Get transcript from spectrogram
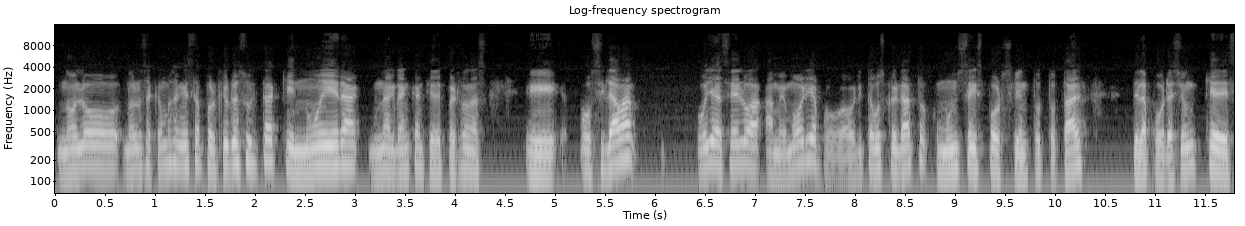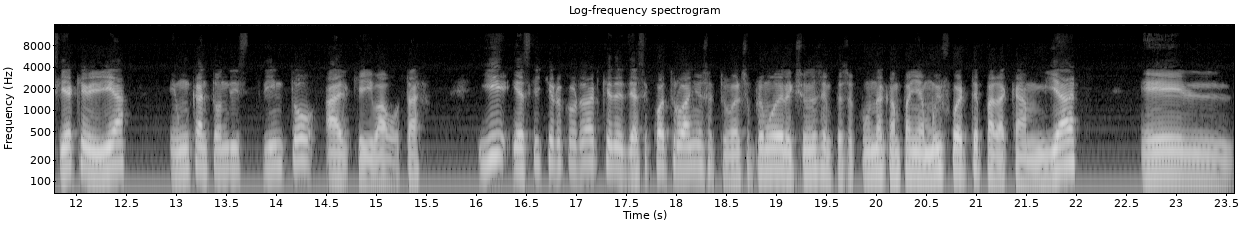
no, lo, no lo sacamos en esta porque resulta que no era una gran cantidad de personas. Eh, oscilaba, voy a hacerlo a, memoria, ahorita busco el dato, como un 6% total de la población que decía que vivía en un cantón distinto al que iba a votar. Y es que quiero recordar que desde hace cuatro años el Tribunal Supremo de Elecciones empezó con una campaña muy fuerte para cambiar el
